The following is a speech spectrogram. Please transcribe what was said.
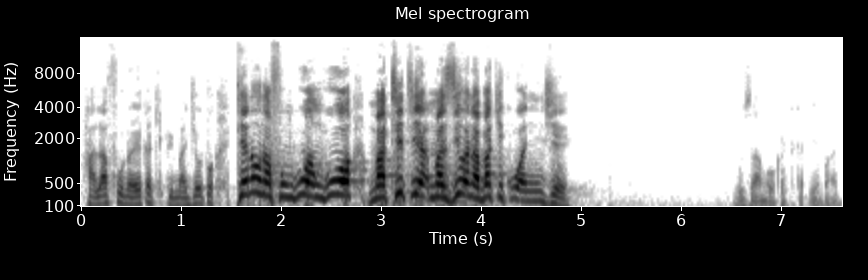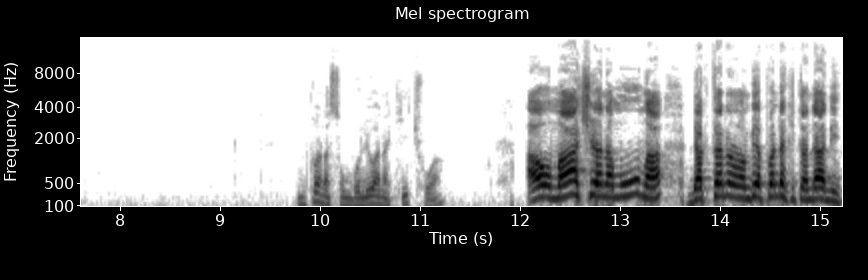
halafu unaweka kipima joto. Tena unafungua nguo matiti maziwa yanabaki kuwa nje. Zangu katika imani mtu anasumbuliwa na kichwa au macho yanamuuma daktari anamwambia panda kitandani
